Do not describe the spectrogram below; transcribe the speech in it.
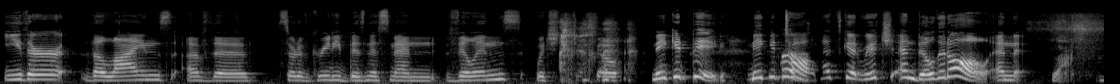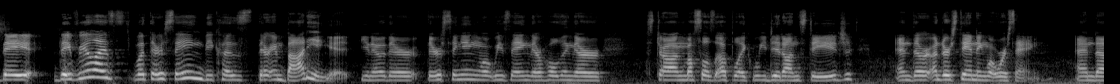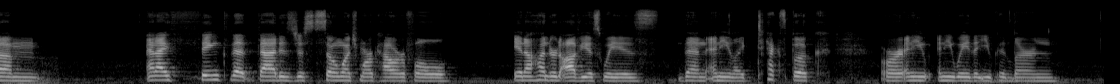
either the lines of the sort of greedy businessmen villains, which just go, make it big, make it tall, let's get rich and build it all. And yeah. they they realize what they're saying because they're embodying it. You know, they're they're singing what we saying, they're holding their strong muscles up like we did on stage, and they're understanding what we're saying. And um and I think that that is just so much more powerful in a hundred obvious ways than any like textbook or any any way that you could learn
